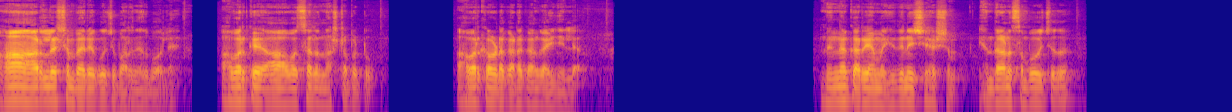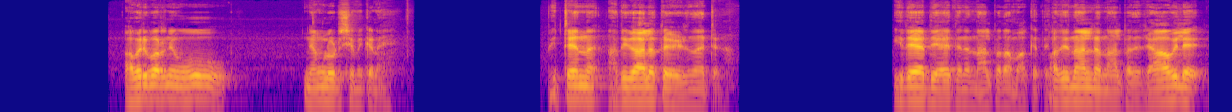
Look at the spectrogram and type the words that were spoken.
ആ ആറ് ലക്ഷം പേരെക്കുറിച്ച് പറഞ്ഞതുപോലെ അവർക്ക് ആ അവസരം നഷ്ടപ്പെട്ടു. അവർക്ക് അവിടെ കടക്കാൻ കഴിഞ്ഞില്ല. നിങ്ങൾക്കറിയാമോ ഇതിനു ശേഷം എന്താണ് സംഭവിച്ചത്? അവർ പറഞ്ഞു ഓ ഞങ്ങളോട് ക്ഷമിക്കണേ. പിറ്റേന്ന് അധികാലത്ത് എഴുന്നേറ്റ്. ഇതേ അധ്യായത്തിന്റെ നാൽപ്പതാം വാക്യത്തിൽ. പതിനാലിന്റെ നാൽപ്പത് രാവിലെ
